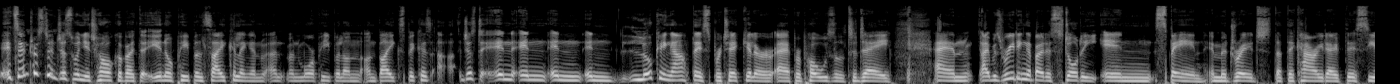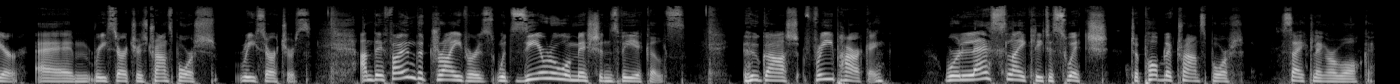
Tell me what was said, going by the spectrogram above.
It's interesting just when you talk about the you know people cycling and, and, and more people on, on bikes because uh, just in in in, in looking at this particular uh, proposal today, um, I was reading about a study in Spain in Madrid that they carried out this year. Um, researchers, transport researchers, and they found that drivers with zero emissions vehicles who got free parking were less likely to switch to public transport, cycling, or walking.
